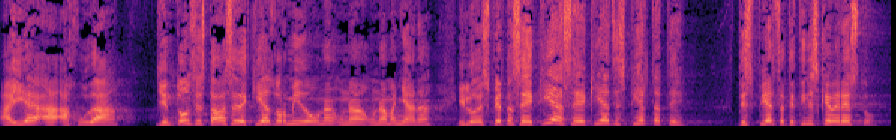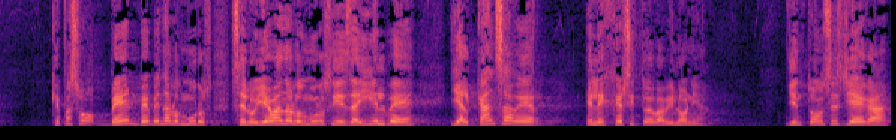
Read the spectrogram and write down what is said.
ahí a, Judá y entonces estaba Sedequías dormido una, una mañana y lo despiertan, Sedequías, Sedequías, despiértate, despiértate, tienes que ver esto. ¿Qué pasó? Ven, ven, ven a los muros. Se lo llevan a los muros y desde ahí él ve y alcanza a ver el ejército de Babilonia. Y entonces llega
